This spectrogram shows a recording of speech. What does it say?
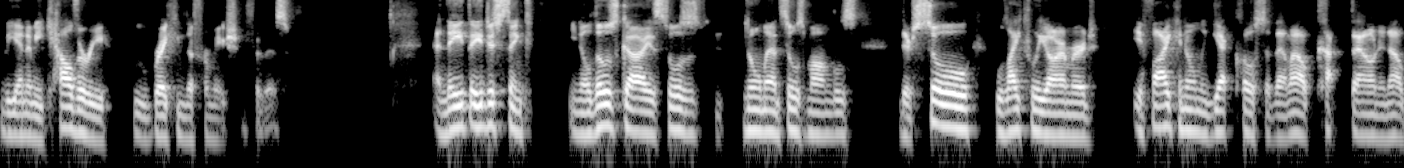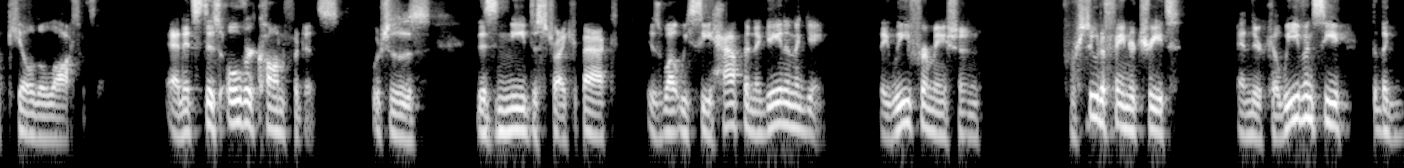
the enemy cavalry who breaking the formation for this and they they just think you know those guys those nomads those mongols they're so lightly armored. If i can only get close to them i'll cut down and i'll kill the lot of them. And it's this overconfidence which is this need to strike back is what we see happen again and again. They leave formation pursue a feign retreat and they're killed. We even see the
